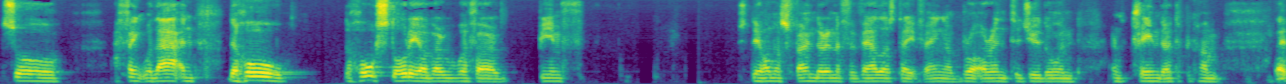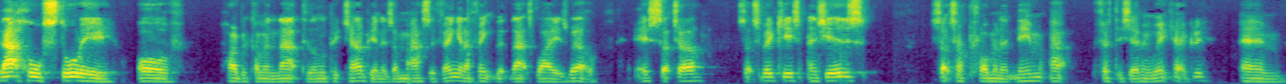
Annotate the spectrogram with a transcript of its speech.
so I think with that and the whole the whole story of her with her being they almost found her in the favelas type thing and brought her into judo and, and trained her to become like that whole story of her becoming that to the Olympic champion is a massive thing, and I think that that's why as well it's such a such a big case, and she is such a prominent name at 57 weight category. Um,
